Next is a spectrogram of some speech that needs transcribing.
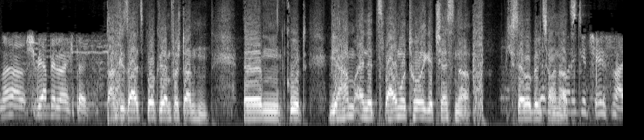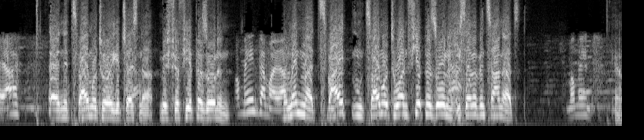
Na, schwer beleuchtet. Danke Salzburg, wir haben verstanden. Ähm, gut, wir haben eine zweimotorige Cessna. Ich selber bin Zahnarzt. Viermotorige Cessna, ja? Äh, eine zweimotorige Cessna mit für vier Personen. Moment einmal, ja? Moment mal, zwei, zwei Motoren, vier Personen. Ich selber bin Zahnarzt. Moment. Ja.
